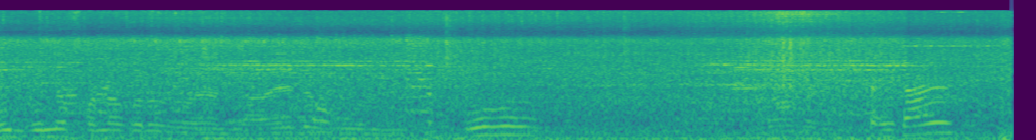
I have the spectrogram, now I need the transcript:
오늘 건너 건너 그런 거야. 아이들 보는. 오. 딸딸.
